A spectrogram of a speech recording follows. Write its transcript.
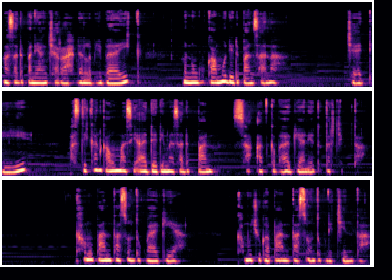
masa depan yang cerah dan lebih baik menunggu kamu di depan sana. Jadi, pastikan kamu masih ada di masa depan saat kebahagiaan itu tercipta. Kamu pantas untuk bahagia. Kamu juga pantas untuk dicinta.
